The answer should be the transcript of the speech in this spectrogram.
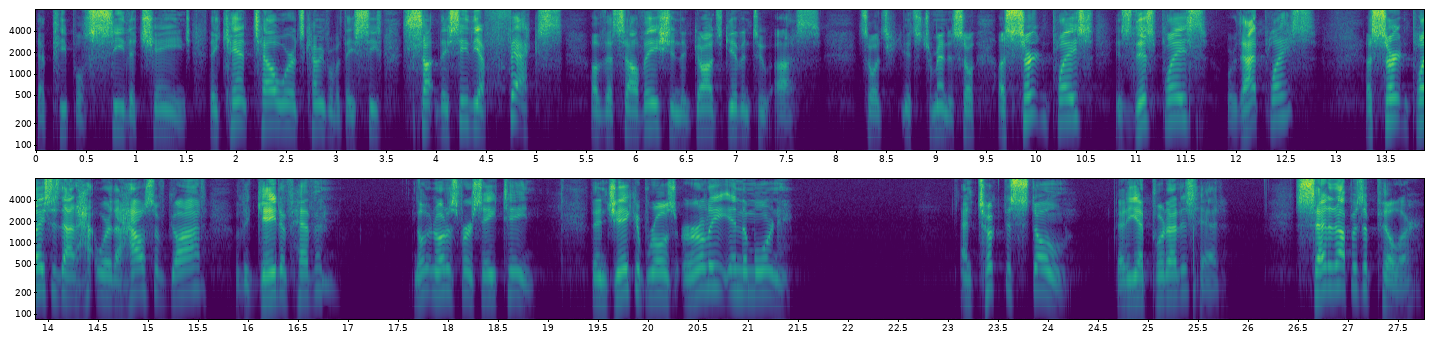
that people see the change. They can't tell where it's coming from, but they see, they see the effects of the salvation that God's given to us. So it's, it's tremendous. So a certain place is this place or that place. A certain place is that where the house of God or the gate of heaven. Notice verse 18. Then Jacob rose early in the morning and took the stone that he had put at his head, set it up as a pillar,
